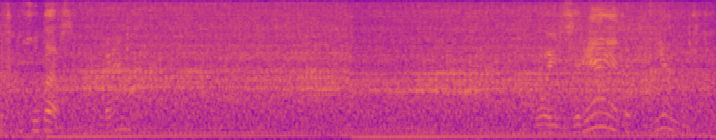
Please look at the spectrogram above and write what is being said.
даже государства, правильно? Ой, зря я так делаю, что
